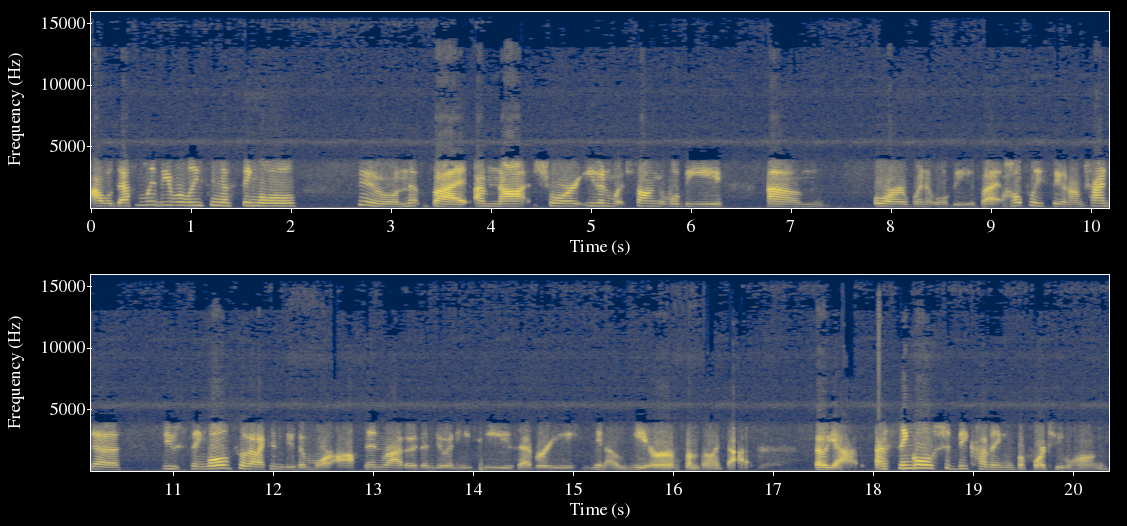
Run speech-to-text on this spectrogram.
I will definitely be releasing a single soon, but I'm not sure even which song it will be um, or when it will be. But hopefully soon. I'm trying to do singles so that I can do them more often rather than doing EPs every, you know, year or something like that. So yeah, a single should be coming before too long.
